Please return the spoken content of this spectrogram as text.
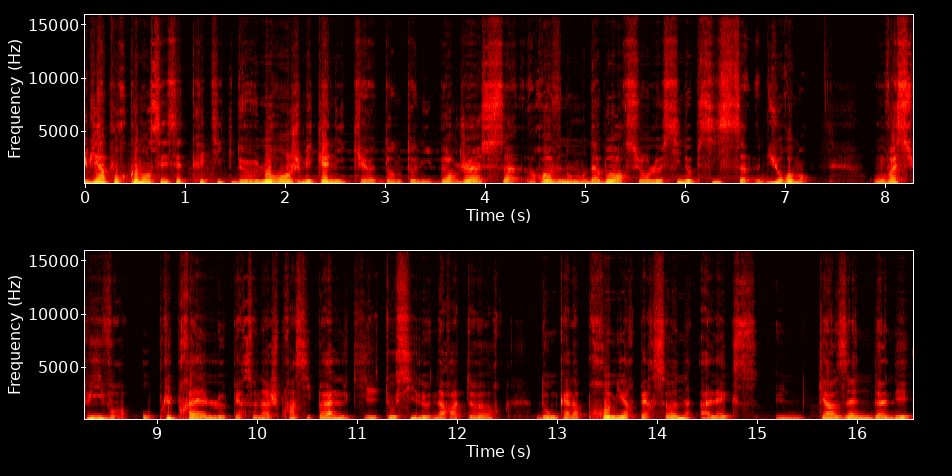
Eh bien, pour commencer cette critique de l'orange mécanique d'Anthony Burgess, revenons d'abord sur le synopsis du roman. On va suivre au plus près le personnage principal, qui est aussi le narrateur, donc à la première personne, Alex, une quinzaine d'années,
